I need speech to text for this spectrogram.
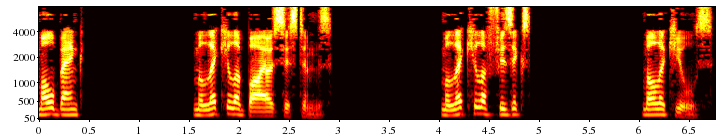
Molbank. Molecular biosystems. Molecular physics. Molecules.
